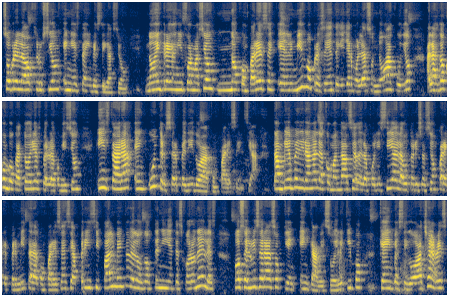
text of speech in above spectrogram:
sobre la obstrucción en esta investigación. No entregan información, no comparecen. El mismo presidente Guillermo Lazo no acudió a las dos convocatorias, pero la comisión instará en un tercer pedido a comparecencia. También pedirán a la comandancia de la policía la autorización para que permita la comparecencia principalmente de los dos tenientes coroneles, José Luis Erazo, quien encabezó el equipo que investigó a Cherres,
